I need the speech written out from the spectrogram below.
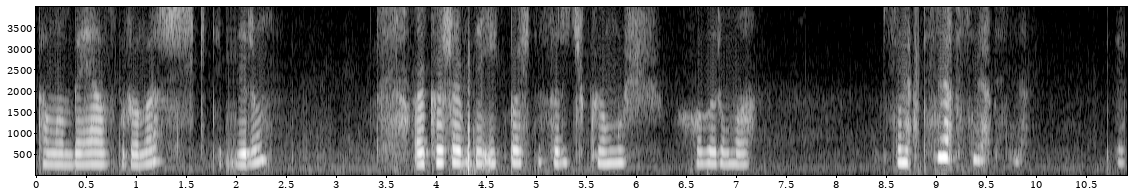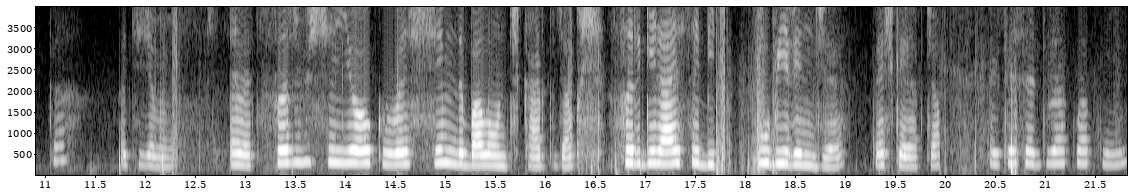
tamam beyaz buralar. Gidebilirim. Arkadaşlar bir de ilk başta sarı çıkıyormuş. Alırım ha. Bismillah, bismillah, bismillah, bismillah. Bir dakika. Açacağım hemen. Evet sarı bir şey yok ve şimdi balon çıkartacağım. Sarı gelirse bir, bu birinci. Beş kere yapacağım. Arkadaşlar duraklatmayayım.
